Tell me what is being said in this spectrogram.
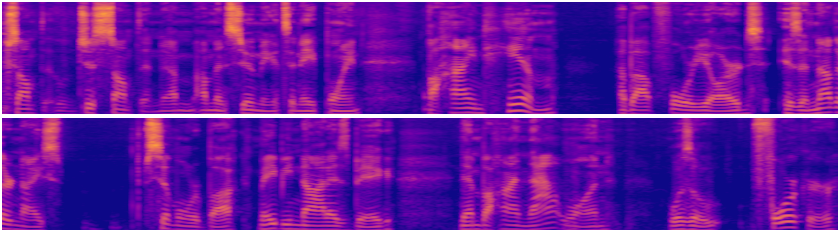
something, just something. I'm, I'm assuming it's an eight point. Behind him, about four yards, is another nice similar buck, maybe not as big. Then behind that one was a forker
